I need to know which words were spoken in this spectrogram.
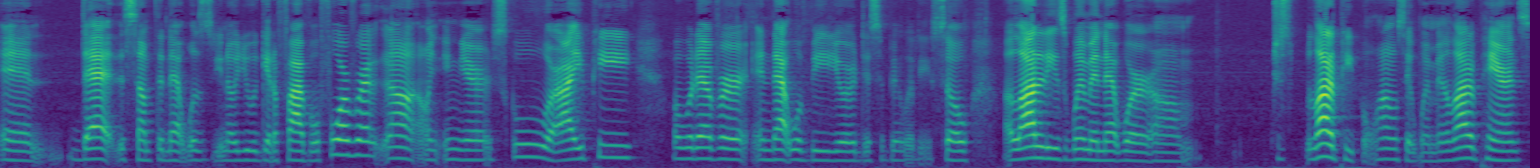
and that is something that was you know you would get a five hundred four rec uh, in your school or IEP or whatever, and that would be your disability. So a lot of these women that were um just a lot of people I don't say women a lot of parents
